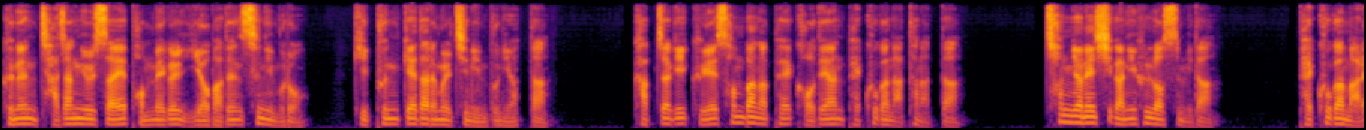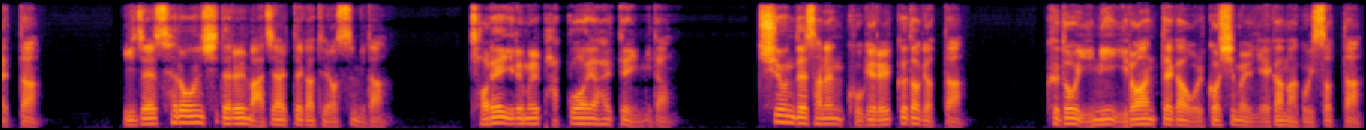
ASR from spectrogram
그는 자장율사의 법맥을 이어받은 스님으로 깊은 깨달음을 지닌 분이었다. 갑자기 그의 선방 앞에 거대한 백호가 나타났다. 천년의 시간이 흘렀습니다. 백호가 말했다. 이제 새로운 시대를 맞이할 때가 되었습니다. 절의 이름을 바꾸어야 할 때입니다. 취운대사는 고개를 끄덕였다. 그도 이미 이러한 때가 올 것임을 예감하고 있었다.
